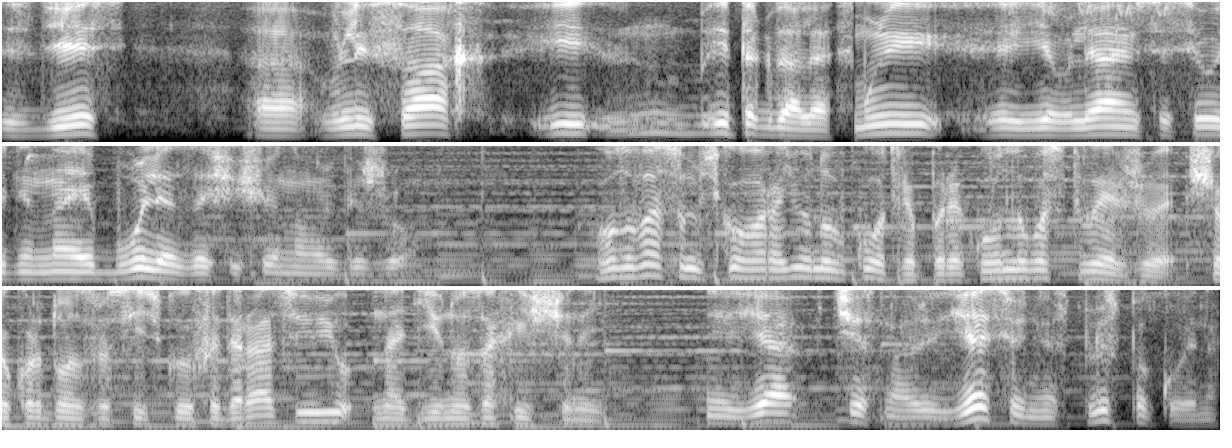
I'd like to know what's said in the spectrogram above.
здесь, э, в лесах и, и так далее. Мы являемся сегодня наиболее защищенным рубежом. Голова Сумського району вкотре переконливо стверджує, що кордон з Російською Федерацією надійно захищений. Я, честно говорю, я сегодня сплю спокойно.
